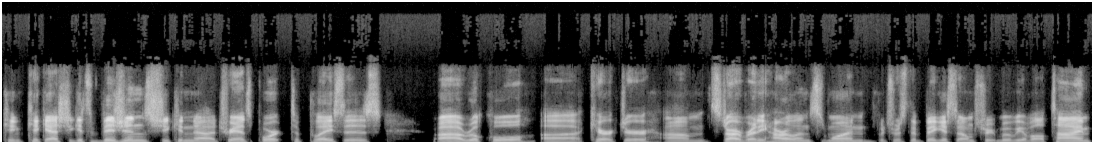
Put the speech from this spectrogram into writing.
can kick ass. She gets visions. She can uh, transport to places. Uh, real cool uh character. Um, star of Renny Harlin's one, which was the biggest Elm Street movie of all time.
